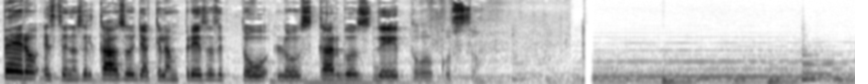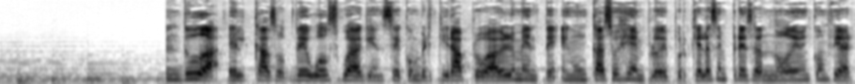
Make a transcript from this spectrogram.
Pero este no es el caso, ya que la empresa aceptó los cargos de todo costo. Sin duda, el caso de Volkswagen se convertirá probablemente en un caso ejemplo de por qué las empresas no deben confiar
